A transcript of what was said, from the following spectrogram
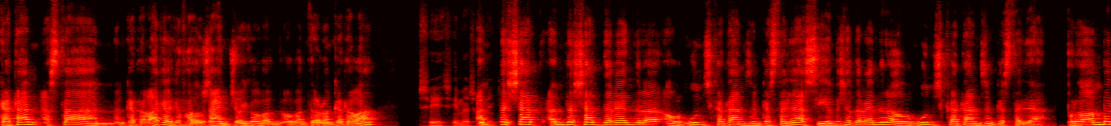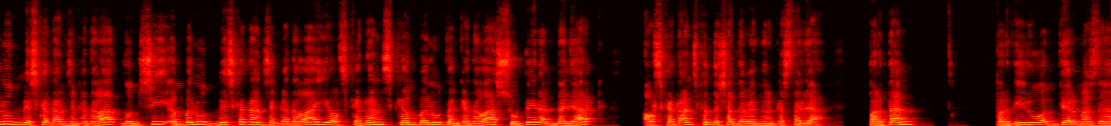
Catan està en, en català, que, que fa dos anys, oi, que el van, el van treure en català, Sí, sí, més o han menys. deixat, han deixat de vendre alguns catans en castellà? Sí, han deixat de vendre alguns catans en castellà. Però han venut més catans en català? Doncs sí, han venut més catans en català i els catans que han venut en català superen de llarg els catans que han deixat de vendre en castellà. Per tant, per dir-ho en, termes de,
